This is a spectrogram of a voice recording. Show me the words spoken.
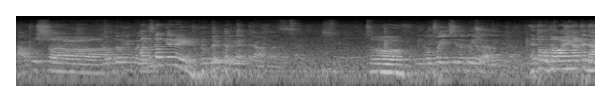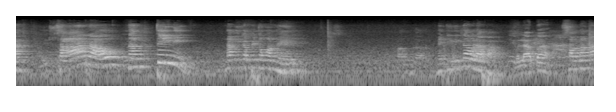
Tapos, ah, mali. ano lang yan eh. So, ito, unawain natin ha. Sa araw ng tinig ng ikapitong anghel, may tinig na, wala pa. Wala pa. Sa mga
